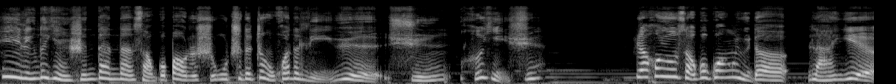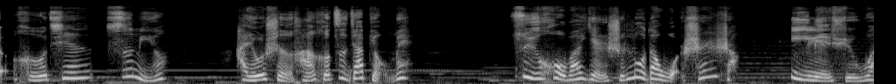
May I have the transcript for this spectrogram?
易灵的眼神淡淡扫过抱着食物吃的正欢的李月、寻和尹轩，然后又扫过光旅的蓝叶、何谦、思明，还有沈寒和自家表妹，最后把眼神落到我身上，一脸询问：“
